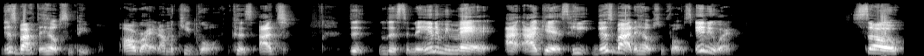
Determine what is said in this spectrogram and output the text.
This about to help some people all right, I'm gonna keep going because I, the listen, the enemy mad. I, I guess he this body helps some folks anyway. So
